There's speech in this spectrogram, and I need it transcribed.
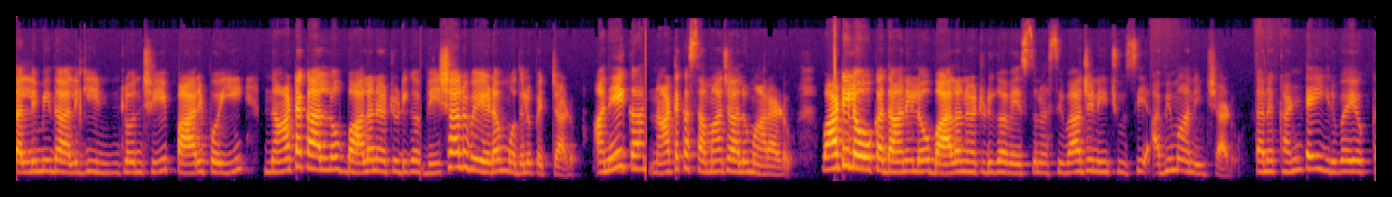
తల్లి మీద అలిగి ఇంట్లోంచి పారిపోయి నాటకాల్లో బాలనటుడిగా వేషాలు వేయడం మొదలుపెట్టాడు. అనేక నాటక సమాజాలు మారాడు. వాటిలో ఒక దానిలో బాలనటుడిగా వేస్తున్న శివాజీని చూసి అభిమానించాడు. తన కంటే ఇరవై ఒక్క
